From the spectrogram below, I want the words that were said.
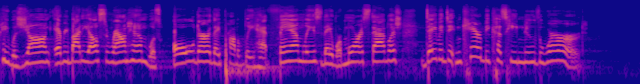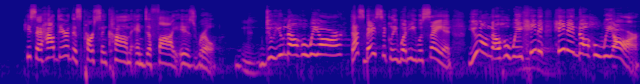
he was young. Everybody else around him was older. They probably had families. They were more established. David didn't care because he knew the word. He said, How dare this person come and defy Israel? Mm-hmm. Do you know who we are? That's basically what he was saying. You don't know who we he didn't he didn't know who we are.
